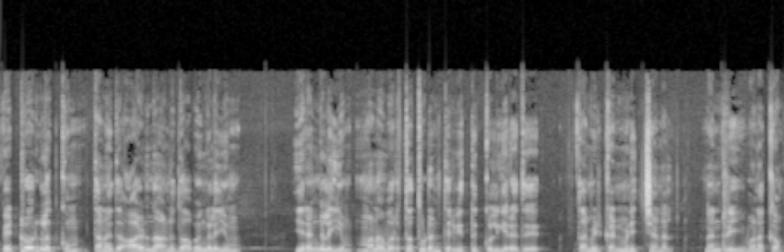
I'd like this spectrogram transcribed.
பெற்றோர்களுக்கும் தனது ஆழ்ந்த அனுதாபங்களையும் இரங்கலையும் மன வருத்தத்துடன் தெரிவித்துக் கொள்கிறது தமிழ் கண்மணி சேனல். நன்றி வணக்கம்.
